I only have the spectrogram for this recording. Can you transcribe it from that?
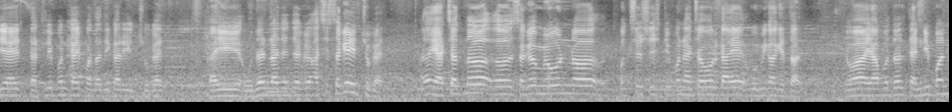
जे आहेत त्यातले पण काही पदाधिकारी इच्छुक आहेत काही उदयनराजांच्याकडे असे सगळे इच्छुक आहेत. आता ह्याच्यातनं सगळं मिळून पक्षश्रेष्ठी पण ह्याच्यावर काय भूमिका घेतात? किंवा याबद्दल त्यांनी पण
